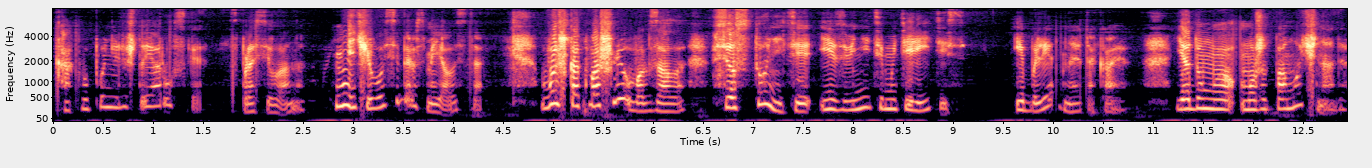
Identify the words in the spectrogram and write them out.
«Как вы поняли, что я русская?» — спросила она. «Ничего себе!» — рассмеялась-то. «Вы ж как вошли у вокзала, все стонете и, извините, материтесь. И бледная такая. Я думаю, может, помочь надо?»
